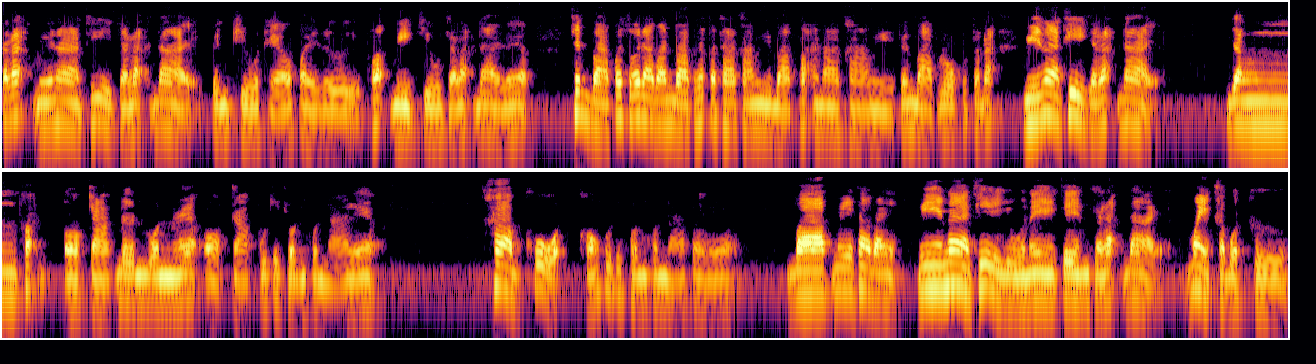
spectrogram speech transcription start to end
ตระมีหน้าที่จะละได้เป็นคิวแถวไปเลย เพราะมีคิวจะละได้แล้ว เช่นบาปพระโสดาบันบาปพระกทาคามีบาปพระอนาคามี เป็นบาปโลกุตระมีหน้าที่จะละได้ ยังเพราะออกจากเดินวนแล้วออกจากพุทธชนคนหนาแล้ว ข้ามโคตรของพุทธชนคนหนาไปแล้ว บาปมีเท่าไรมีหน้าที่อยู่ในเกณฑ์จะละได้ ไม่ขบฏคืน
